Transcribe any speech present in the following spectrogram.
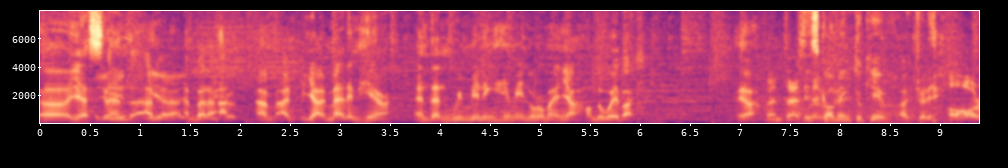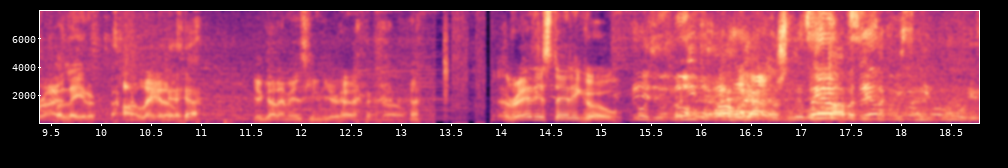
Uh, yes, You and meet I'm, here, but I, Richard. I'm, I'm, yeah, I met him here, and then we're meeting him in Romania on the way back. Yeah, Fantastic. he's coming to Kiev actually, All right. but later. Ah, later. You gotta meet him here. Ready, steady, go. Друзі, зверніть увагу, як важливо ставити захисні дуги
